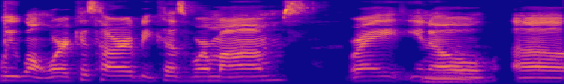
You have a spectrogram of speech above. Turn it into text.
we won't work as hard because we're moms, right? You know, mm. uh,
